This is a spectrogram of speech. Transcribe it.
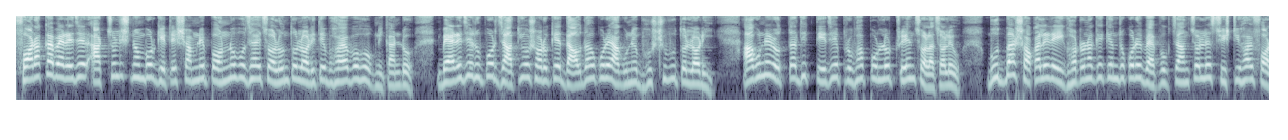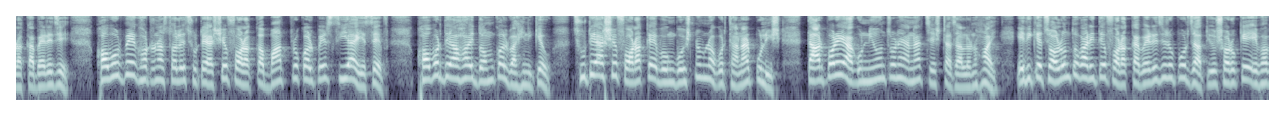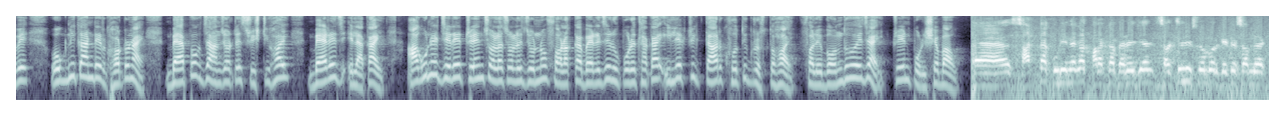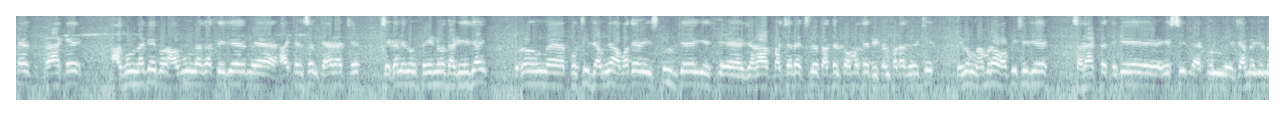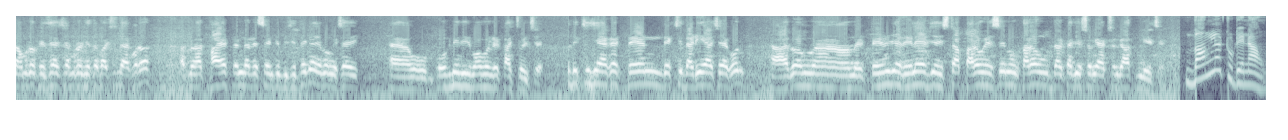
ফরাক্কা ব্যারেজের আটচল্লিশ নম্বর গেটের সামনে পণ্য বোঝায় চলন্ত লরিতে ভয়াবহ অগ্নিকাণ্ড। ব্যারেজের উপর জাতীয় সড়কে দাউ দাউ করে আগুনে ভস্মীভূত লরি। আগুনের অত্যাধিক তেজে প্রভাব পড়ল ট্রেন চলাচলেও। বুধবার সকালের এই ঘটনাকে কেন্দ্র করে ব্যাপক চাঞ্চল্যের সৃষ্টি হয় ফরাক্কা ব্যারেজে। খবর পেয়ে ঘটনাস্থলে ছুটে আসে ফরাক্কা বাঁধ প্রকল্পের সিআইএসএফ। খবর দেওয়া হয় দমকল বাহিনীকেও। ছুটে আসে ফরাক্কা এবং বৈষ্ণবনগর থানার পুলিশ। তারপরে আগুন নিয়ন্ত্রণে আনার চেষ্টা চালানো হয়। এদিকে চলন্ত গাড়িতে ফরাক্কা ব্যারেজের ওপর জাতীয় সড়কে এভাবে অগ্নিকাণ্ডের ঘটনায় ব্যাপক যানজটের সৃষ্টি হয় ব্যারেজ এলাকায়। আগুনের জেরে ট্রেন চলাচলের জন্য ফরাক্কা ব্যারেজের উপরে থাকা ইলেকট্রিক তার ক্ষতিগ্রস্ত হয়, ফলে বন্ধ হয়ে যায় ট্রেন পরিষেবাও। সাতটা কুড়ি নাগাদ ফারাক্কা ব্যারেজের সাতচল্লিশ নম্বর গেটের সামনে একটা ট্রাকে আগুন লাগে এবং আগুন লাগাতে যে হাই টেনশন আছে, সেখানে এবং ট্রেনও দাঁড়িয়ে যায়। এবং প্রচুর জামে আমাদের স্কুল যে যারা বাচ্চারা ছিল তাদেরকে আমাদের রিটার্ন পাঠানো হয়েছে এবং আমরা অফিসে যে সাড়ে আটটা থেকে এসেছি, এখন জামের জন্য আমরাও ফেসে আছি আমরা যেতে পারছি না এখনও আপনার ফায়ার টেন্ডার এসে এনটিপিসি থেকে এবং সেই অগ্নি নির্বাপনের কাজ চলছে। দেখছি যে একটা ট্রেন দেখছি দাঁড়িয়ে আছে এখন এবং ট্রেনের যে রেলের যে স্টাফ তারাও এসে এবং তারাও উদ্ধার কাজের সঙ্গে একসঙ্গে হাত নিয়েছে বাংলা টুডে নাও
